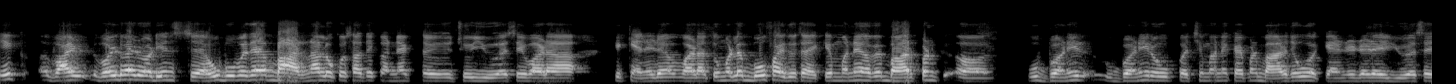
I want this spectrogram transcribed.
એક વર્લ્ડ વાઇડ ઓડિયન્સ છે. હું બહુ બધા બહારના લોકો સાથે કનેક્ટ થયો છું યુએસએ વાળા કે કેનેડા વાળા તો મતલબ બહુ ફાયદો થાય કે મને હવે બહાર પણ હું ભણી ભણી રહું પછી મને કઈ પણ બહાર જવું હોય કેનેડા યુએસએ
